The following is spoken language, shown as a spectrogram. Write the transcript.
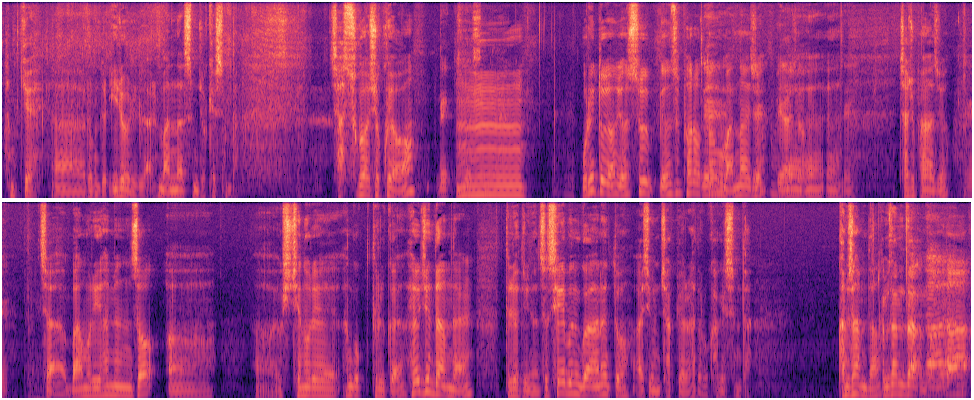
함께 아, 여러분들 일요일 날 만났으면 좋겠습니다. 자, 수고하셨고요. 네, 수고하셨습니다. 음, 우리 또 연- 연습 연습하러 또 네, 한번 만나야죠. 네, 뵈야죠. 예, 예, 예. 네. 자주 봐야죠. 네. 자, 마무리하면서, 어, 어, 역시 제 노래 한 곡 들을까요? 헤어진 다음 날 들려드리면서 세 분과는 또 아쉬운 작별을 하도록 하겠습니다. 감사합니다. 감사합니다.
